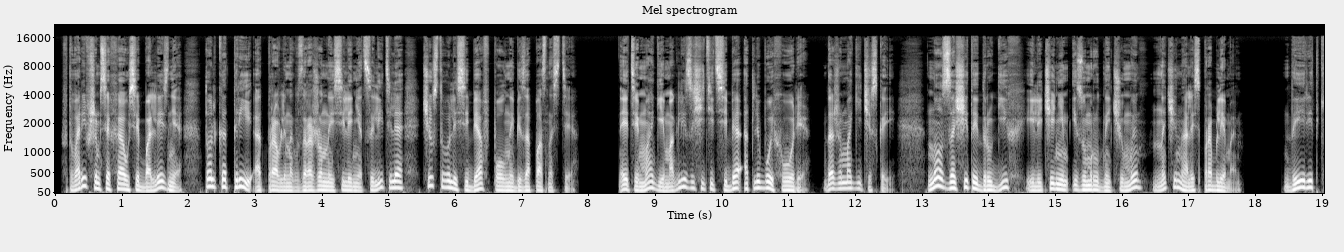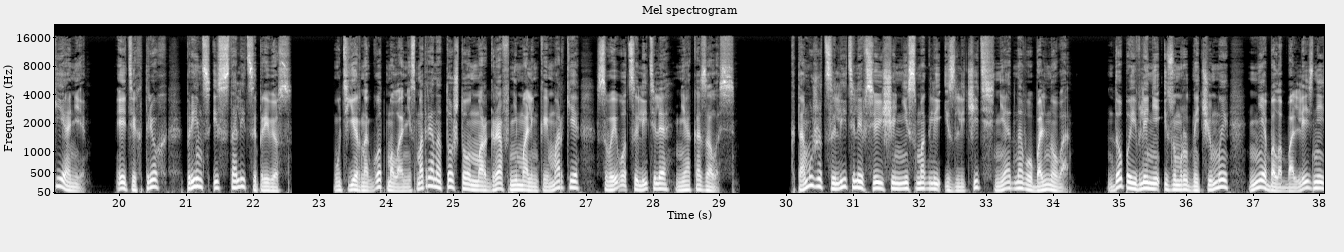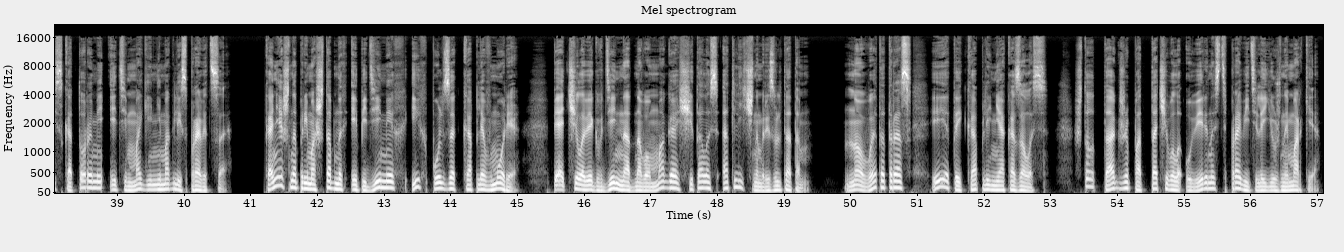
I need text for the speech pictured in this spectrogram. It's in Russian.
В творившемся хаосе болезни только три отправленных в зараженные селения целителя чувствовали себя в полной безопасности. Эти маги могли защитить себя от любой хвори, даже магической, но с защитой других и лечением изумрудной чумы начинались проблемы. Да и редки они. Этих трех принц из столицы привез. У Тьерна Готмала, несмотря на то, что он марграф немаленькой марки, своего целителя не оказалось. К тому же целители все еще не смогли излечить ни одного больного. До появления изумрудной чумы не было болезней, с которыми эти маги не могли справиться. Конечно, при масштабных эпидемиях их польза капля в море. Пять человек в день на одного мага считалось отличным результатом. Но в этот раз и этой капли не оказалось, что также подтачивало уверенность правителя Южной Марки.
